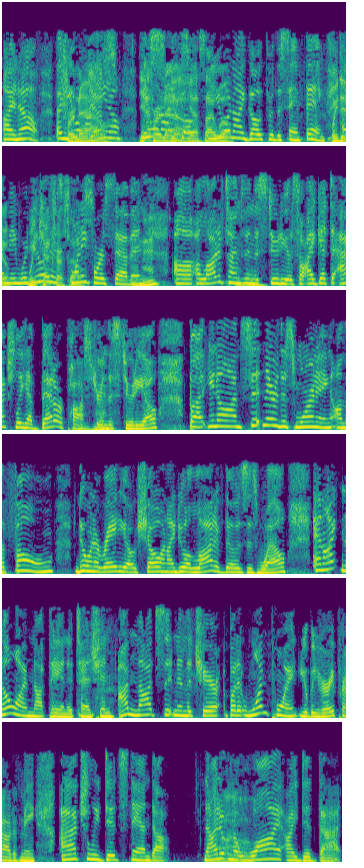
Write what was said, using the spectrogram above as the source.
I know. And For you now. And I, you know, Yes, you and I now. Go, Yes, I you will. and I go through the same thing. We do. I mean, we're We doing catch this ourselves. 24 7. Mhm. Uh, a lot of times in the studio, so I get to actually have better posture in the studio. But, you know, I'm sitting there this morning on the phone doing a radio show, and I do a lot of those as well. And I know I'm not paying attention. I'm not sitting in the chair. But at one point, you'll be very proud of me, I actually did stand up. Now, I don't know why I did that,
